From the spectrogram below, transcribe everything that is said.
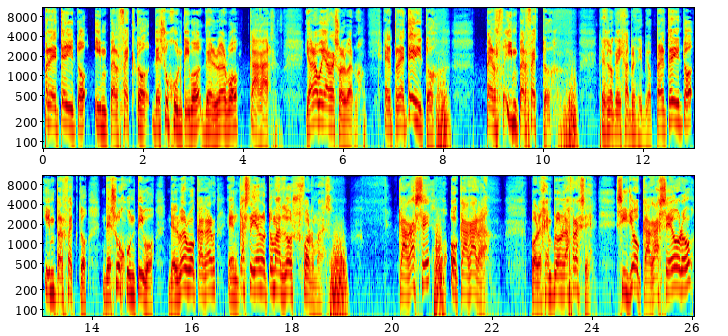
pretérito imperfecto de subjuntivo del verbo cagar. Y ahora voy a resolverlo. El pretérito imperfecto, que es lo que dije al principio, pretérito imperfecto de subjuntivo del verbo cagar en castellano toma dos formas. Cagase o cagara. Por ejemplo, en la frase, si yo cagase oro,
